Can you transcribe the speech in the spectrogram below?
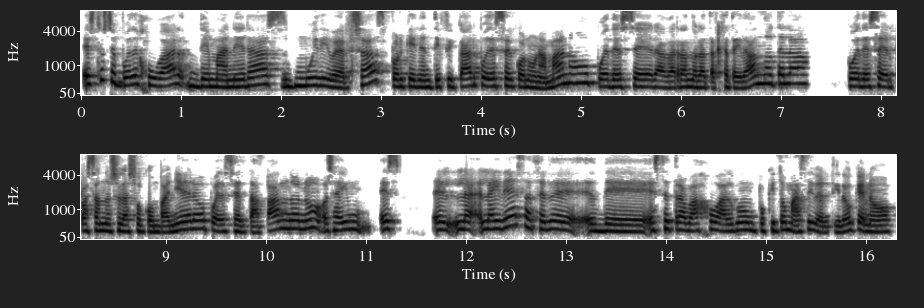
Esto se puede jugar de maneras muy diversas, porque identificar puede ser con una mano, puede ser agarrando la tarjeta y dándotela, puede ser pasándosela a su compañero, puede ser tapando, ¿no? O sea, es eh, la, idea es hacer de, este trabajo algo un poquito más divertido que no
